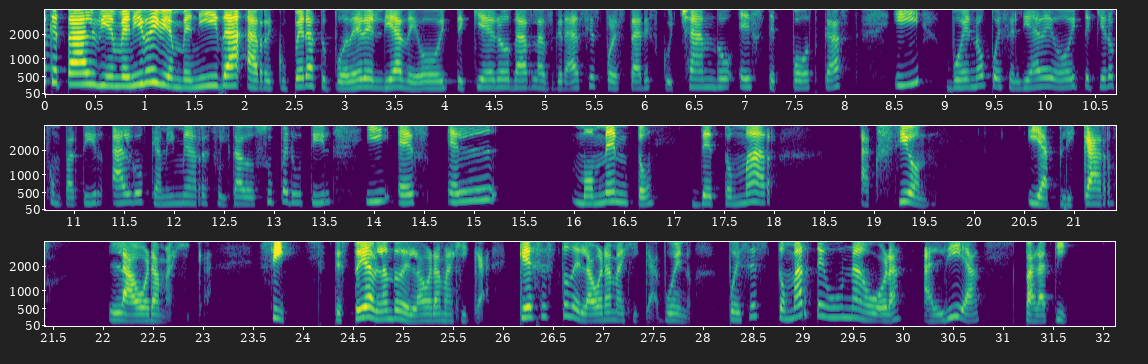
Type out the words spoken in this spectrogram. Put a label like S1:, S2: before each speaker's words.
S1: Hola, ¿qué tal? Bienvenido y bienvenida a Recupera tu Poder el día de hoy. Te quiero dar las gracias por estar escuchando este podcast y bueno, pues el día de hoy te quiero compartir algo que a mí me ha resultado súper útil y es el momento de tomar acción y aplicar la hora mágica. Sí, te estoy hablando de la hora mágica. ¿Qué es esto de la hora mágica? Bueno, pues es tomarte una hora al día para ti,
